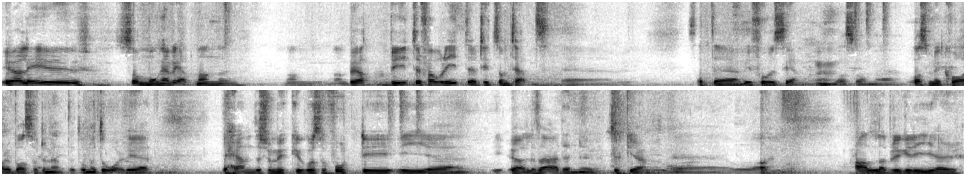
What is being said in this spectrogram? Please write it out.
öl är ju som många vet, man, man, man byter favoriter titt som tätt. Eh, så att, eh, vi får väl se vad, som, eh, vad som är kvar i bassortimentet om ett år. Det, det händer så mycket, går så fort i, i, i ölvärlden nu, tycker jag. Och alla bryggerier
